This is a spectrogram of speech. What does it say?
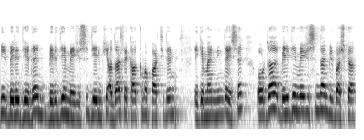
bir belediyede belediye meclisi diyelim ki Adalet ve Kalkınma Partilerinin egemenliğinde ise orada belediye meclisinden bir başka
